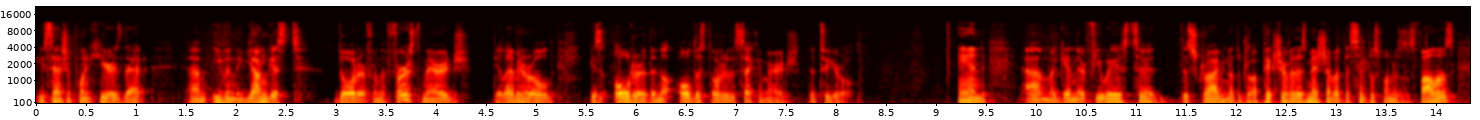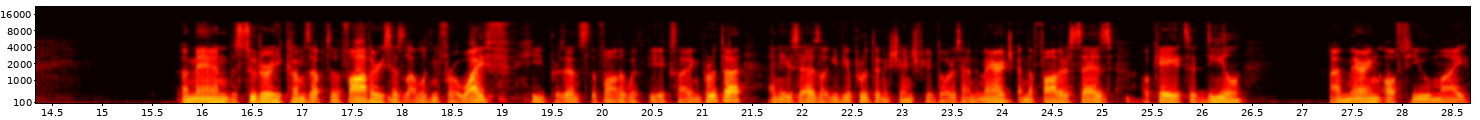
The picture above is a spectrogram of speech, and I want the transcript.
The essential point here is that um, even the youngest daughter from the first marriage, the 11 year old, is older than the oldest daughter of the second marriage, the two year old. And um, again, there are a few ways to describe, you know, to draw a picture for this Mishnah, but the simplest one is as follows. A man, the suitor, he comes up to the father. He says, I'm looking for a wife. He presents the father with the exciting pruta, and he says, I'll give you a pruta in exchange for your daughter's hand in marriage. And the father says, Okay, it's a deal. I'm marrying off to you my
